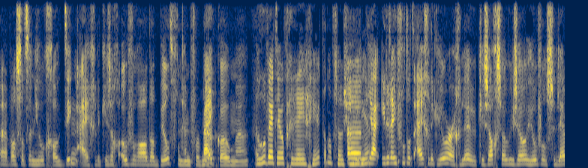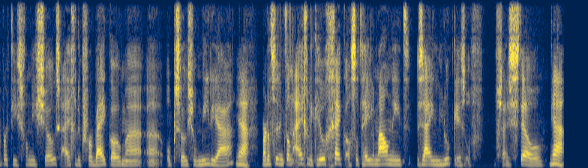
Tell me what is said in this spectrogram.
uh, was dat een heel groot ding eigenlijk. Je zag overal dat beeld van hem voorbij ja. komen. En hoe werd erop gereageerd dan op social media? Um, ja, iedereen vond dat eigenlijk heel erg leuk. Je zag sowieso heel veel celebrities van die shows eigenlijk voorbij komen uh, op social media. Ja. Maar dat vind ik dan eigenlijk heel gek als dat helemaal niet zijn look is of of zijn stijl. Ja.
